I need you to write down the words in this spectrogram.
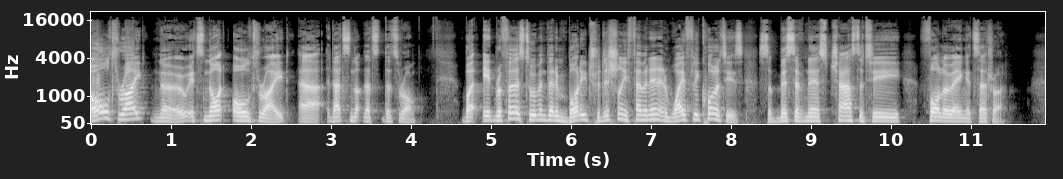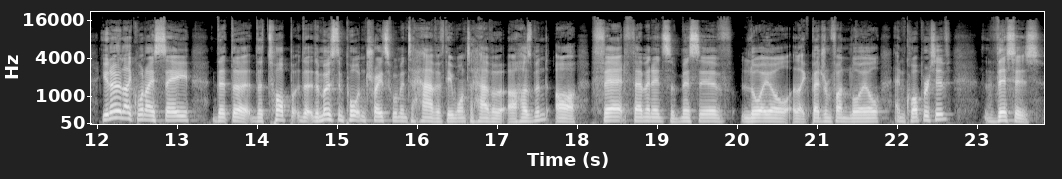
Alt right? No, it's not alt right. Uh, that's not that's that's wrong. But it refers to women that embody traditionally feminine and wifely qualities: submissiveness, chastity, following, etc. You know, like when I say that the the top, the, the most important traits for women to have if they want to have a, a husband are fit, feminine, submissive, loyal, like bedroom fun, loyal, and cooperative. This is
